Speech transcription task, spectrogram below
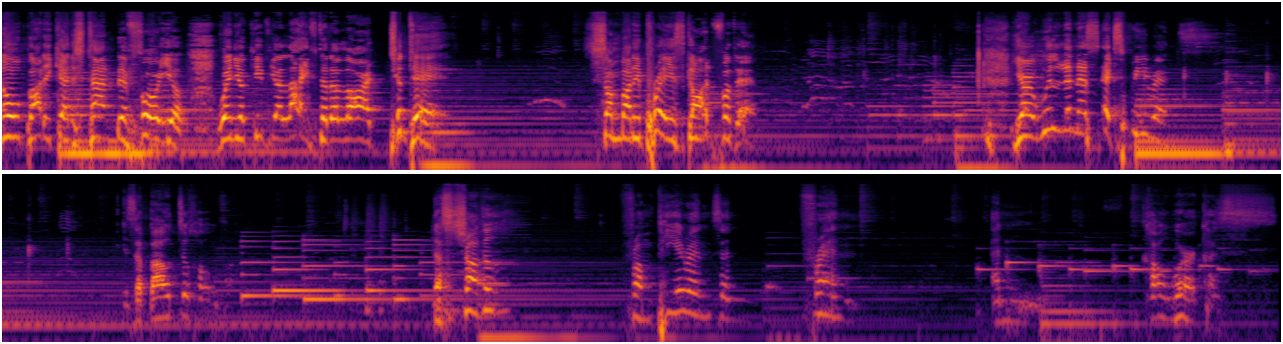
Nobody can stand before you when you give your life to the Lord today. Somebody praise God for them. Your wilderness experience is about to over. The struggle from parents and friends and co-workers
